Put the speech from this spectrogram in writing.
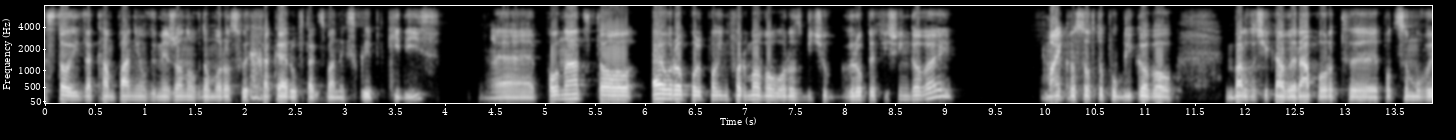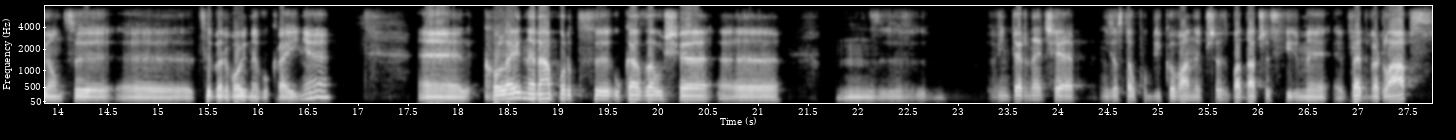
stoi za kampanią wymierzoną w domorosłych hakerów, tzw. Tak script kiddies. Ponadto Europol poinformował o rozbiciu grupy phishingowej, Microsoft opublikował bardzo ciekawy raport e, podsumowujący e, cyberwojnę w Ukrainie. E, kolejny raport ukazał się w internecie i został publikowany przez badaczy z firmy Vedver Labs.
